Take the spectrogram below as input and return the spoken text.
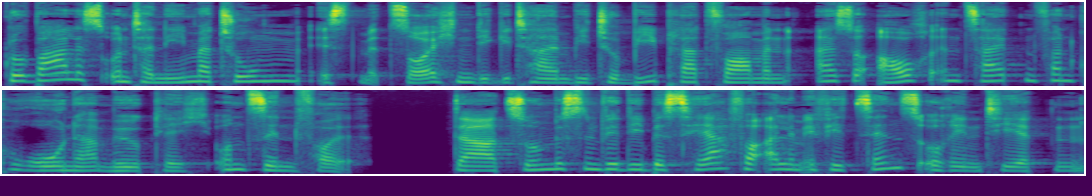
Globales Unternehmertum ist mit solchen digitalen B2B-Plattformen also auch in Zeiten von Corona möglich und sinnvoll. Dazu müssen wir die bisher vor allem effizienzorientierten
